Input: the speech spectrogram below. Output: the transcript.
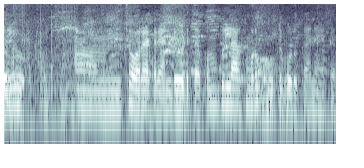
ഒരു ചോറായിട്ട് രണ്ടും എടുത്ത്. അപ്പം പിള്ളേർക്കും കൂടെ കൂട്ടി കൊടുക്കാനായിട്ട്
